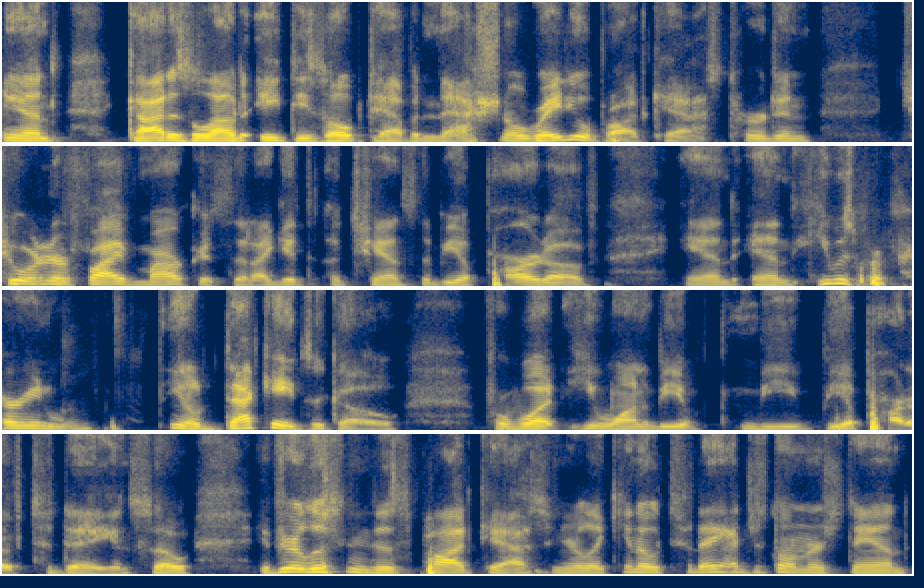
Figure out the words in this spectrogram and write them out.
and God has allowed Eight Days Hope to have a national radio broadcast heard in 205 markets that I get a chance to be a part of. And and he was preparing, you know, decades ago for what he wanted to be be be a part of today. And so if you're listening to this podcast and you're like, you know, today I just don't understand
